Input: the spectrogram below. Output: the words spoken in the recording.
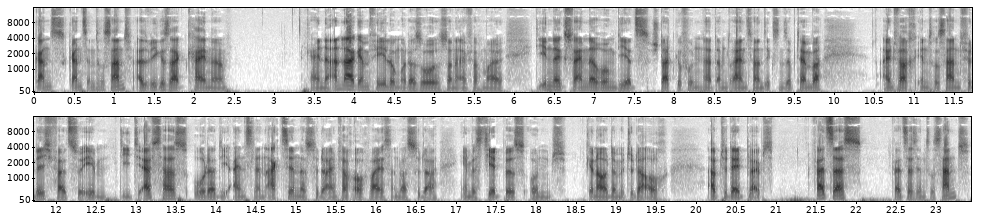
ganz, ganz interessant. Also wie gesagt, keine, keine Anlageempfehlung oder so, sondern einfach mal die Indexveränderung, die jetzt stattgefunden hat am 23. September einfach interessant für dich, falls du eben die ETFs hast oder die einzelnen Aktien, dass du da einfach auch weißt, in was du da investiert bist und genau, damit du da auch up to date bleibst. Falls das, falls das interessant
